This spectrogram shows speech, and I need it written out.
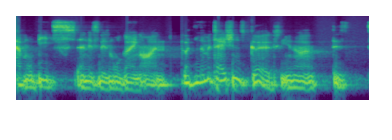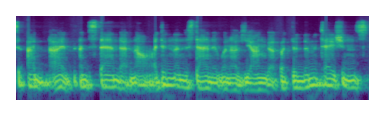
have more beats and there's, there's more going on. But limitations, good. You know, there's I, I understand that now. I didn't understand it when I was younger, but the limitations.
